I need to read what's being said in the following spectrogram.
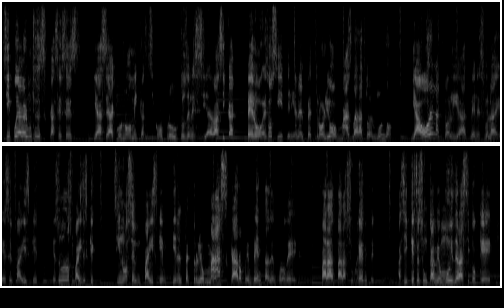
sí puede haber muchas escaseces, ya sea económicas, así como productos de necesidad básica, pero eso sí, tenían el petróleo más barato del mundo. Y ahora en la actualidad Venezuela es el país que es uno de los países que, si no es el país que tiene el petróleo más caro en venta dentro de, para, para su gente. Así que este es un cambio muy drástico que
